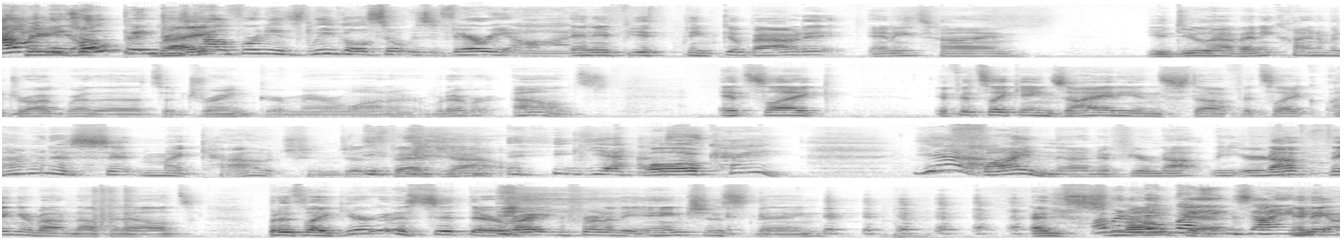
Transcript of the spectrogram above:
i went in the open because right? california is legal so it was very odd and if you think about it, anytime you do have any kind of a drug, whether that's a drink or marijuana or whatever else, it's like. If it's like anxiety and stuff, it's like I'm gonna sit in my couch and just veg out. yes well, okay, yeah fine then. If you're not you're not thinking about nothing else, but it's like you're gonna sit there right in front of the anxious thing and smoke I'm gonna make my it. anxiety and it,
